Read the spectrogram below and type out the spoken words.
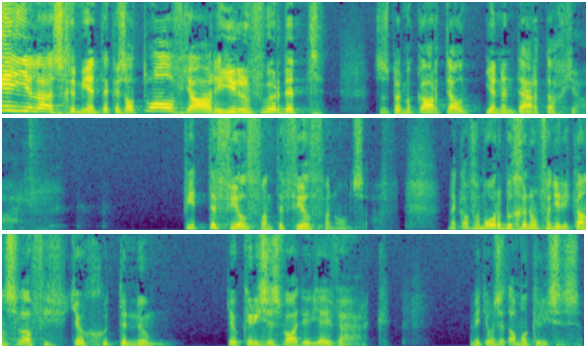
ken julle as gemeente, ek is al 12 jaar hier en voor dit as ons bymekaar tel 31 jaar. Weet te veel van te veel van ons af. En ek kan vanmôre begin om van hierdie kansel af jou goed te noem. Jou krisis waardeur jy werk. En weet jy ons het almal krisisse.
